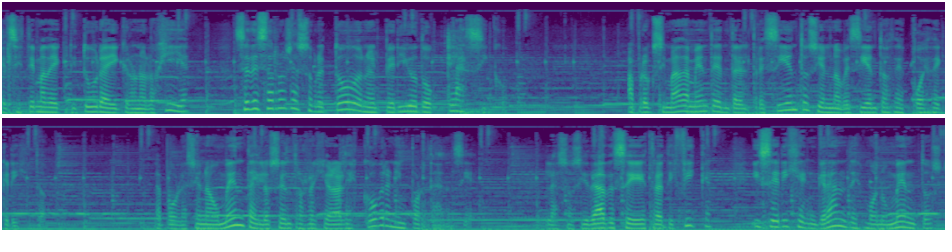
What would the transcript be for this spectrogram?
El sistema de escritura y cronología se desarrolla sobre todo en el período clásico, aproximadamente entre el 300 y el 900 después de Cristo. La población aumenta y los centros regionales cobran importancia. La sociedad se estratifica y se erigen grandes monumentos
